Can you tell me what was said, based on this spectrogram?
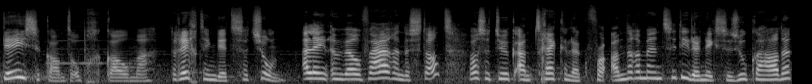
deze kant opgekomen, richting dit station. Alleen een welvarende stad was natuurlijk aantrekkelijk voor andere mensen die er niks te zoeken hadden.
